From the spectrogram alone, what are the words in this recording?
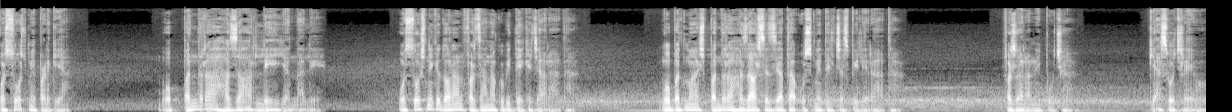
وہ سوچ میں پڑ گیا، وہ پندرہ ہزار لے یا نہ لے۔ وہ سوچنے کے دوران فرزانہ کو بھی دیکھے جا رہا تھا۔ وہ بدماش پندرہ ہزار سے زیادہ اس میں دلچسپی لے رہا تھا۔ فرزانہ نے پوچھا، کیا سوچ رہے ہو؟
